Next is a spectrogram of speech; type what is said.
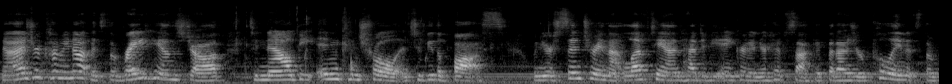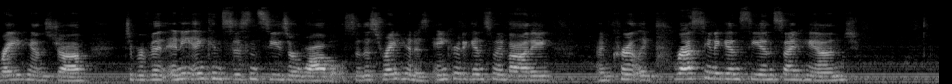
Now as you're coming up, it's the right hand's job to now be in control and to be the boss. When you're centering, that left hand had to be anchored in your hip socket, but as you're pulling, it's the right hand's job to prevent any inconsistencies or wobbles. So this right hand is anchored against my body. I'm currently pressing against the inside hand,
